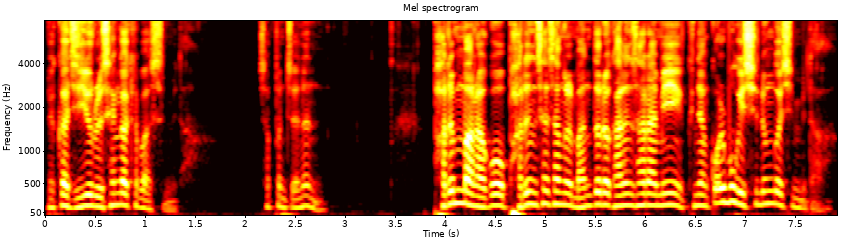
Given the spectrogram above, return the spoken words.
몇 가지 이유를 생각해 봤습니다. 첫 번째는 바른 말하고 바른 세상을 만들어 가는 사람이 그냥 꼴보기 싫은 것입니다.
